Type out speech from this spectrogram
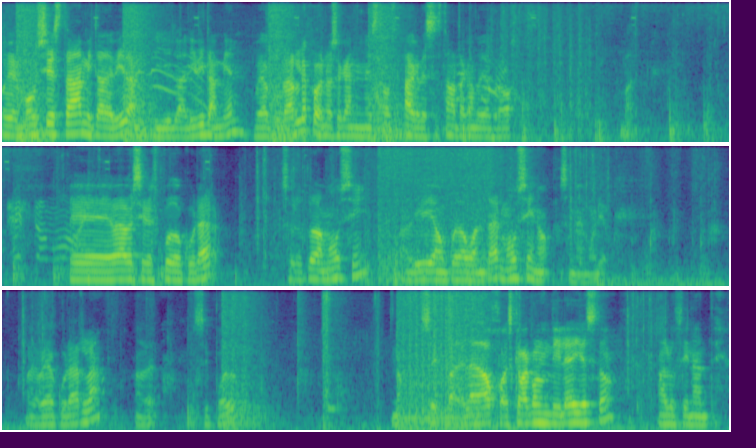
Oye, el Mousy está a mitad de vida. Y la Libby también. Voy a curarle porque no se caen en esta... Ah, que les están atacando ya por abajo. Vale. Eh, voy a ver si les puedo curar. Sobre todo a Mousy. A Libby aún puedo aguantar. Mousy no, se me murió. Vale, voy a curarla. A ver, si puedo. No, sí, vale, le he dado ojo. Es que va con un delay esto. Alucinante.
